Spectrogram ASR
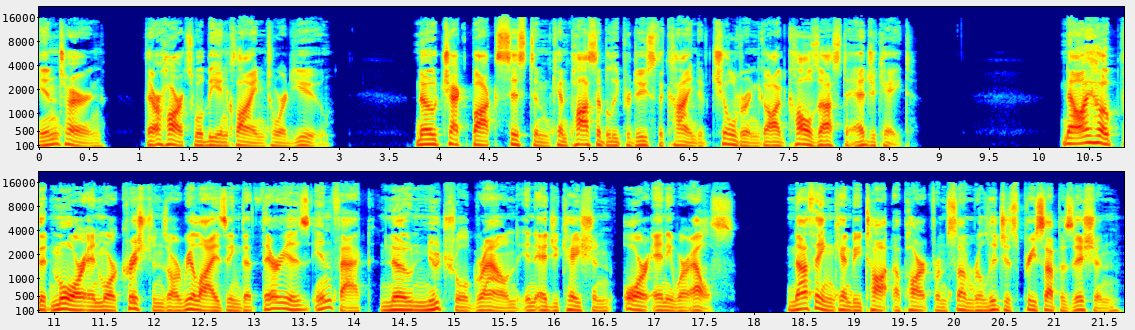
in turn, their hearts will be inclined toward you. No checkbox system can possibly produce the kind of children God calls us to educate. Now, I hope that more and more Christians are realizing that there is, in fact, no neutral ground in education or anywhere else. Nothing can be taught apart from some religious presupposition.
